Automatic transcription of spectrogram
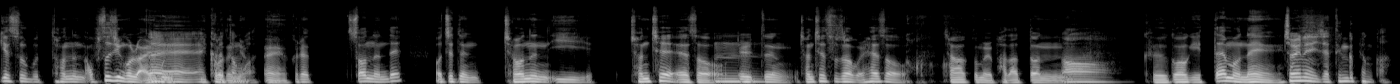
기수부터는 없어진 걸로 알고 네, 있거든요. 것 네, 그랬었는데 어쨌든 저는 이 전체에서 음. 1등 전체 수석을 해서 장학금을 받았던 어, 그거기 때문에 저희는 이제 등급 평가.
